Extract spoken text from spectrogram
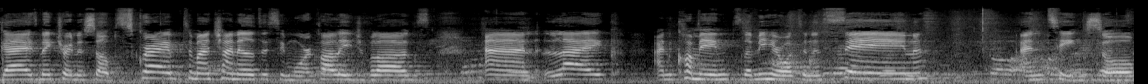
guys, make sure to subscribe to my channel to see more college vlogs and like and comment. Let me hear what's in the saying and things. So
